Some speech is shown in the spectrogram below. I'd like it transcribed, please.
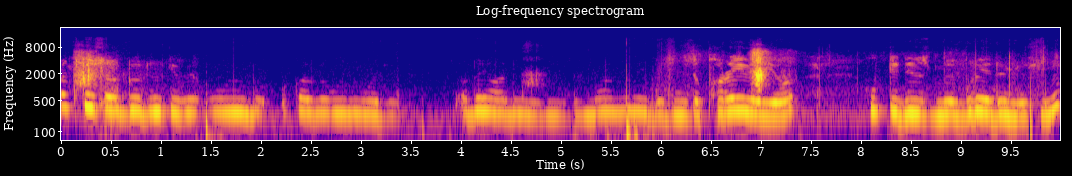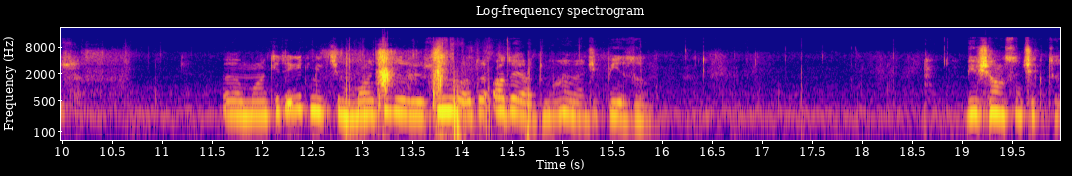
Arkadaşlar gördüğünüz gibi oyun bu o kadar oyunum acıyor. Ada yardım edin. Bana ne dediğinizde parayı veriyor. Hook dediğinizde buraya dönüyorsunuz. Ee, markete gitmek için market yazıyorsunuz. Ada, ada yardımı hemencik bir yazalım. Bir şansı çıktı.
